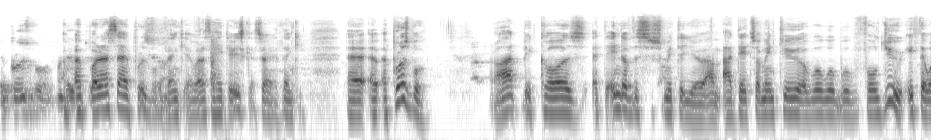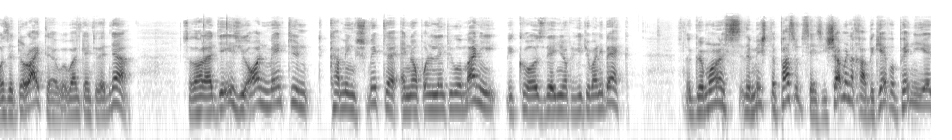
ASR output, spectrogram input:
A prosbul. What did I say? A prosbul. Thank you. What did I say? Heteriska. Sorry. Thank you. Uh, a, a prosbul right? Because at the end of the Shemitah year, um, our debts are meant to uh, will, will, will fall due. If there was a Doraita, we won't get into that now. So the whole idea is you aren't meant to coming Shemitah and not want to lend people money because then you're not going to get your money back. So the Gemara, the Mishnah, the Pasuk says, be careful, penny a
